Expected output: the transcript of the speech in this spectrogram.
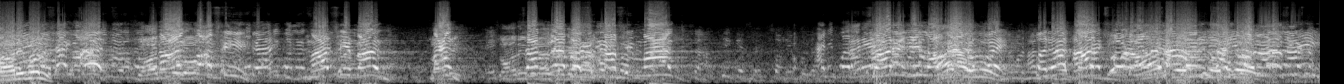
सॉरी बोल. माफी माफी माग माग सॉरी माफी माग आणि परत सॉरी नाही लावणार. परत हात जोडून सॉरी बोलणार नाही.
